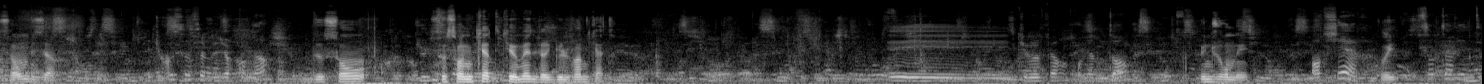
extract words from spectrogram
C'est vraiment bizarre. Et du coup, ça, ça mesure combien? 264 km,24. Et tu veux faire en combien de temps Une journée. Entière Oui. Sans t'arrêter.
